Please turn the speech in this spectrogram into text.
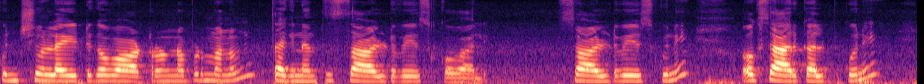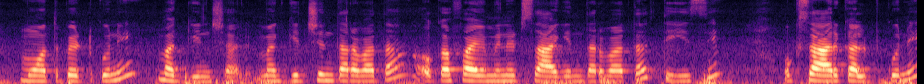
కొంచెం లైట్గా వాటర్ ఉన్నప్పుడు మనం తగినంత సాల్ట్ వేసుకోవాలి. సాల్ట్ వేసుకుని ఒకసారి కలుపుకొని మూత పెట్టుకుని మగ్గించాలి. మగ్గించిన తర్వాత ఒక ఫైవ్ మినిట్స్ ఆగిన తర్వాత తీసి ఒకసారి కలుపుకొని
